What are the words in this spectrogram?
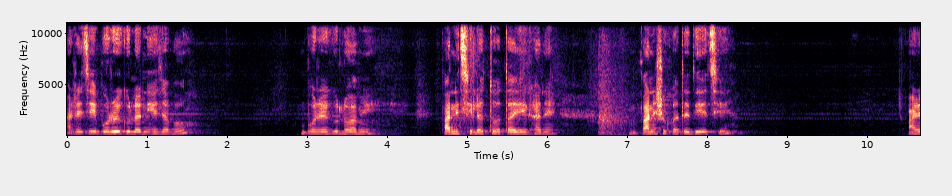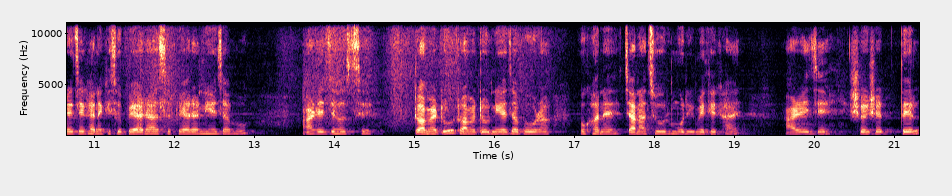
আর এই যে বড়ইগুলো নিয়ে যাব। বড়িগুলো আমি, পানি ছিল তো, তাই এখানে পানি শুকাতে দিয়েছি। আর এই যে এখানে কিছু পেয়ারা আছে, পেয়ারা নিয়ে যাব। আর এই যে হচ্ছে টমেটো টমেটো নিয়ে যাব ওরা। ওখানে চানাচুর, মুড়ি মেখে খায়। আর এই যে সরিষার তেল,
